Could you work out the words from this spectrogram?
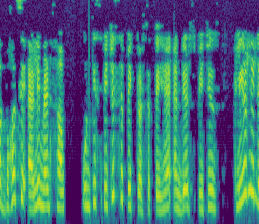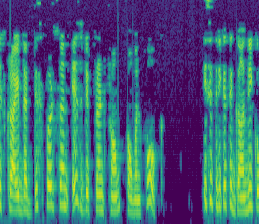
اور بہت سے ایلیمنٹس ہم ان کی اسپیچز سے پک کر سکتے ہیں and their speeches clearly describe that this person is different from common folk اسی طریقے سے گاندھی کو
